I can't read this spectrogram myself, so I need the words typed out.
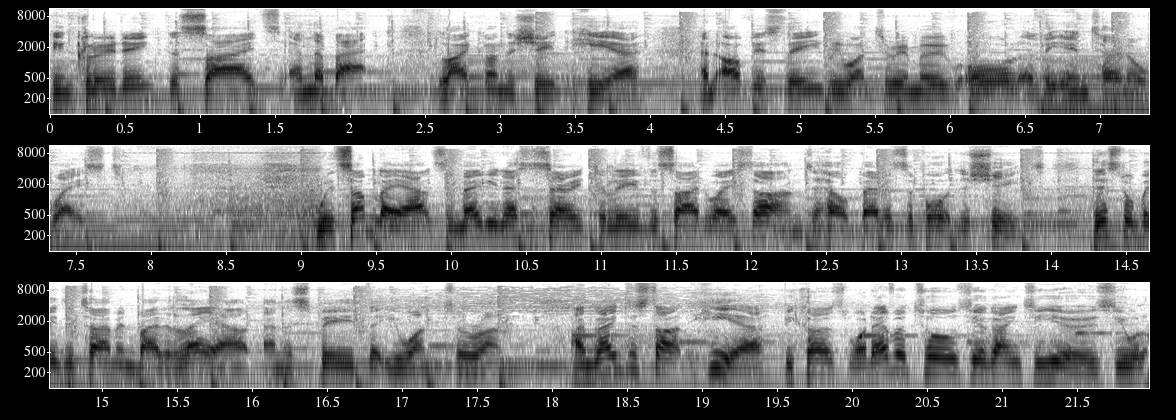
including the sides and the back, like on the sheet here, and obviously we want to remove all of the internal waste. With some layouts it may be necessary to leave the side waste on to help better support the sheet. This will be determined by the layout and the speed that you want to run. I'm going to start here because whatever tools you're going to use you will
